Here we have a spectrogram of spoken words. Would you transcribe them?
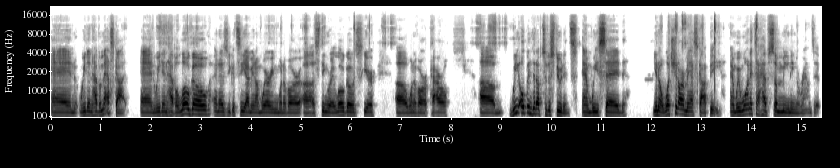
and we didn't have a mascot, and we didn't have a logo. And as you can see, I mean, I'm wearing one of our uh, stingray logos here, uh, one of our apparel um, we opened it up to the students and we said, you know, what should our mascot be? And we wanted to have some meaning around it.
